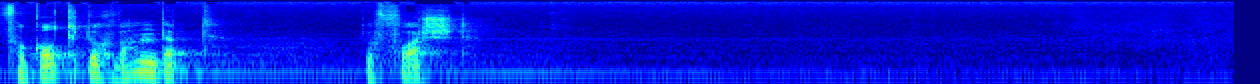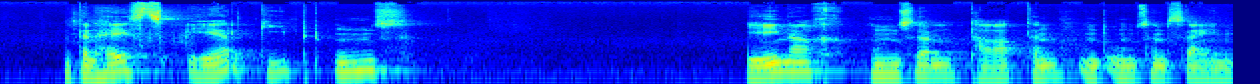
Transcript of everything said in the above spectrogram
vor Gott durchwandert, durchforscht. Und dann heißt es, er gibt uns je nach unseren Taten und unserem Sein.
